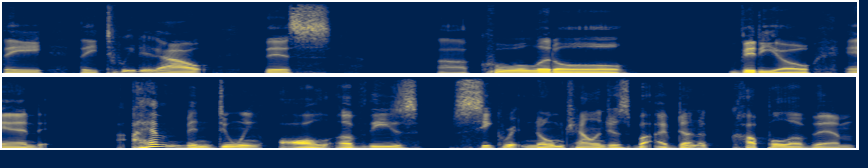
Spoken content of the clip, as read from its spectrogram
They they tweeted out this uh, cool little video, and I haven't been doing all of these secret gnome challenges, but I've done a couple of them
